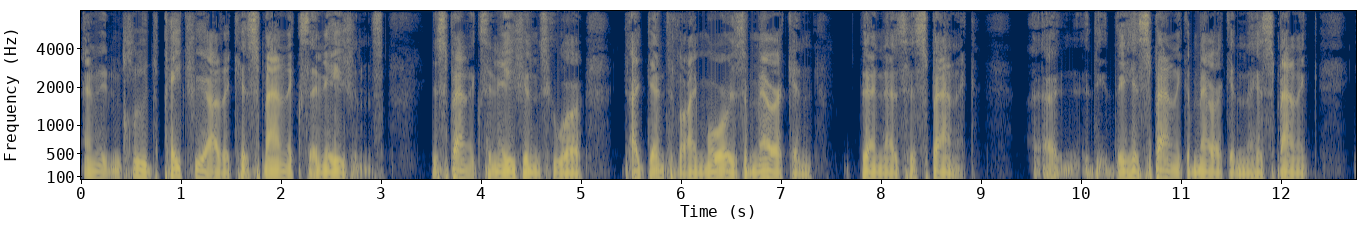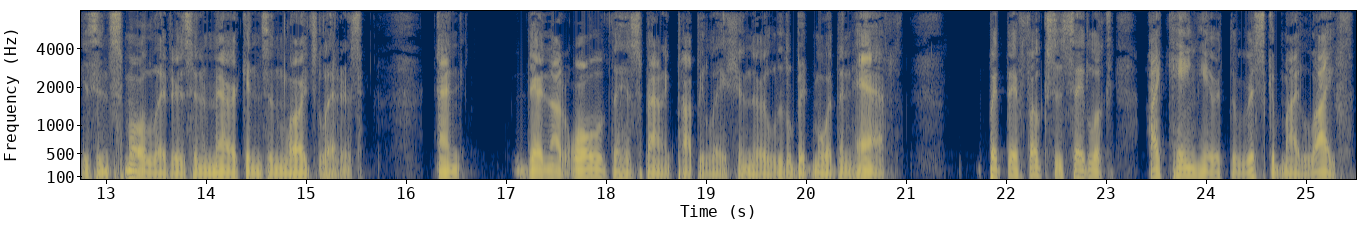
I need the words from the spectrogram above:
and it includes patriotic Hispanics and Asians. Hispanics and Asians who are identify more as American than as Hispanic. Uh, the, the Hispanic American, the Hispanic is in small letters and Americans in large letters. And they're not all of the Hispanic population. They're a little bit more than half. But they're folks who say, look, I came here at the risk of my life,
